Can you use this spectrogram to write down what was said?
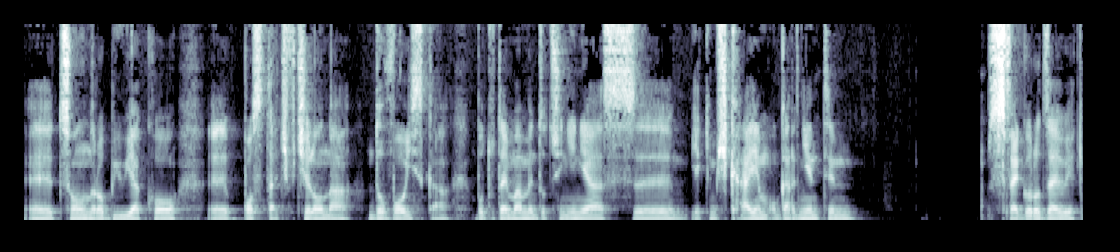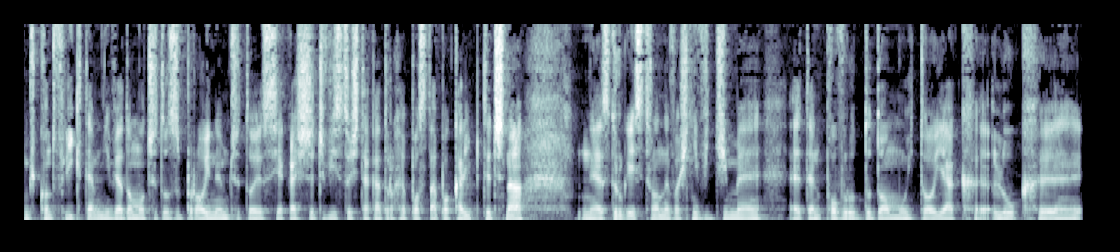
e, co on robił jako e, postać wcielona do wojska, bo tutaj mamy do czynienia z jakimś krajem ogarniętym swego rodzaju jakimś konfliktem, nie wiadomo czy to zbrojnym, czy to jest jakaś rzeczywistość taka trochę postapokaliptyczna. Z drugiej strony właśnie widzimy e, ten powrót do domu i to jak Luke e,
